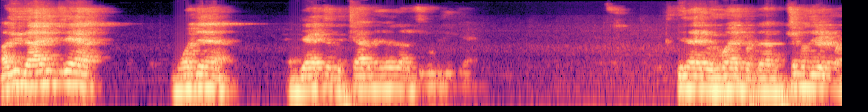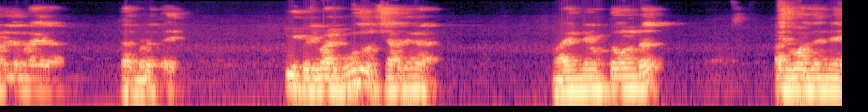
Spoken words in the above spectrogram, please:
അതിദാരിദ്ര്യ മോചന പഞ്ചായത്ത് പ്രഖ്യാപനങ്ങൾ നടത്തിക്കൊണ്ടിരിക്കുകയാണ്. ഇതായ ബഹുമാനപ്പെട്ട മുഖ്യമന്ത്രിയുടെ മണ്ഡലമായ ധർമ്മടത്തെ ഈ പരിപാടി മൂന്ന് പ്രഖ്യാപനങ്ങളാണ്. മാലിന്യമുക്തമുണ്ട്. അതുപോലെ തന്നെ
